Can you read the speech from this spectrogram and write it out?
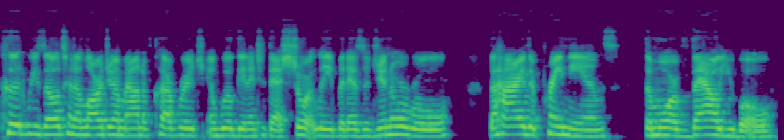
could result in a larger amount of coverage, and we'll get into that shortly. But as a general rule, the higher the premiums, the more valuable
